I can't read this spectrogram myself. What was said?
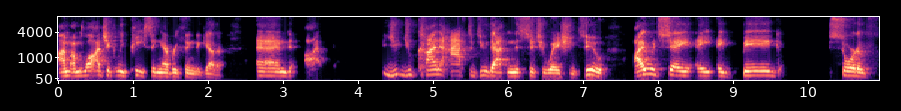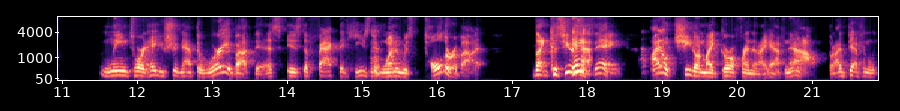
I'm, I'm logically piecing everything together, and I, you you kind of have to do that in this situation too. I would say a a big sort of lean toward, hey, you shouldn't have to worry about this, is the fact that he's the Yeah. one who was told her about it. Like, because here's Yeah. the thing. I don't cheat on my girlfriend that I have now, but I've definitely,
